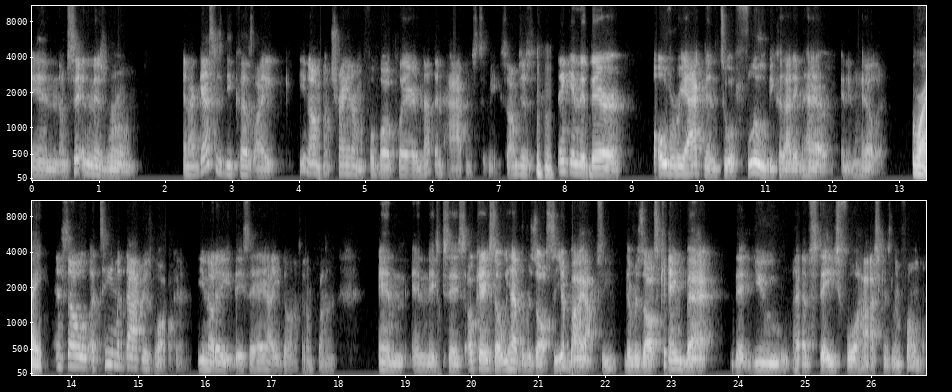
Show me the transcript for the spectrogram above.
And I'm sitting in this room. And I guess it's because like, you know, I'm a trainer, I'm a football player, nothing happens to me. So I'm just mm-hmm. thinking that they're overreacting to a flu because I didn't have an inhaler. Right. And so a team of doctors walk in. You know, they they say, Hey, how you doing? I said, I'm fine. And and they says, Okay, so we have the results of your biopsy. The results came back that you have stage four Hodgkin's lymphoma.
